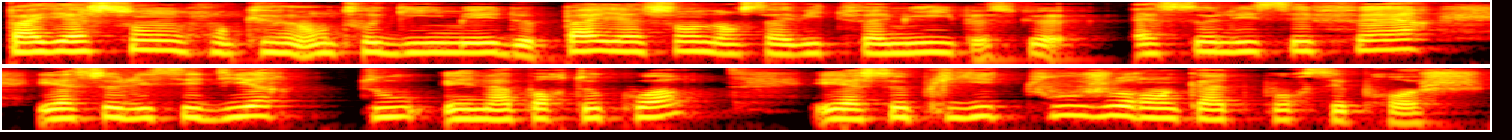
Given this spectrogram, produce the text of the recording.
paillasson, entre guillemets, de paillasson dans sa vie de famille, parce que elle se laissait faire et elle se laissait dire tout et n'importe quoi, et elle se pliait toujours en quatre pour ses proches.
